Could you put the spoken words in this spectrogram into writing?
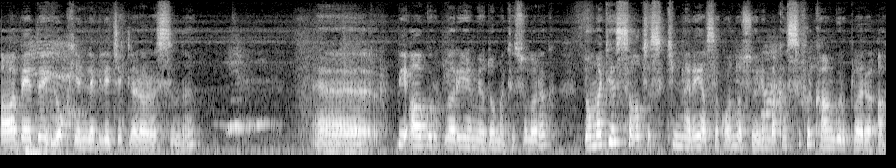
A, B'de yok yenilebilecekler arasında. Ee, bir A grupları yemiyor domates olarak. Domates salçası kimlere yasak onu da söyleyeyim. Bakın sıfır kan grupları, ah,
